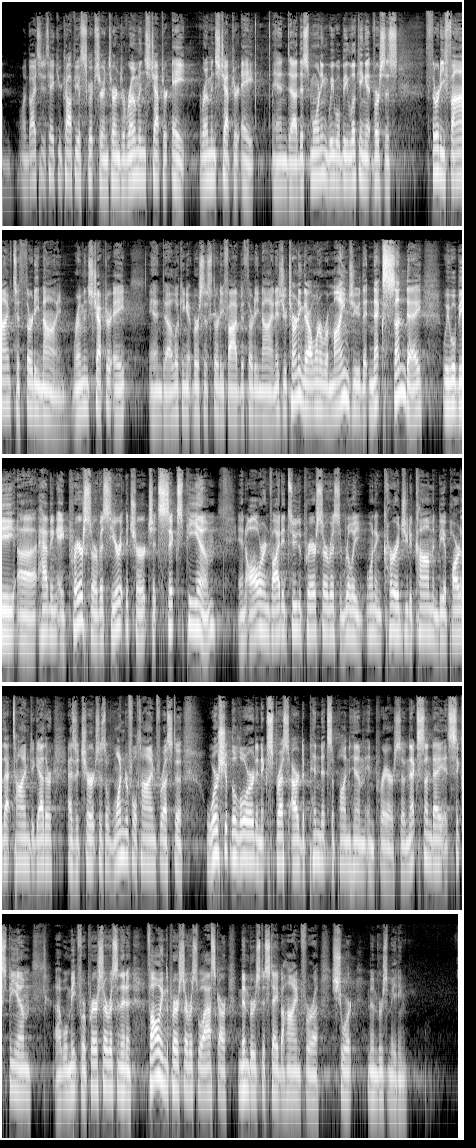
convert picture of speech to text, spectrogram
Amen. I'll invite you to take your copy of Scripture and turn to Romans chapter 8. Romans chapter 8. And uh, this morning we will be looking at verses 35 to 39. Romans chapter 8 and uh, looking at verses 35 to 39. As you're turning there, I want to remind you that next Sunday we will be uh, having a prayer service here at the church at 6 p.m and all are invited to the prayer service and really want to encourage you to come and be a part of that time together as a church. It's a wonderful time for us to worship the Lord and express our dependence upon Him in prayer. So, next Sunday at 6 p.m., uh, we'll meet for a prayer service, and then uh, following the prayer service, we'll ask our members to stay behind for a short members' meeting.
